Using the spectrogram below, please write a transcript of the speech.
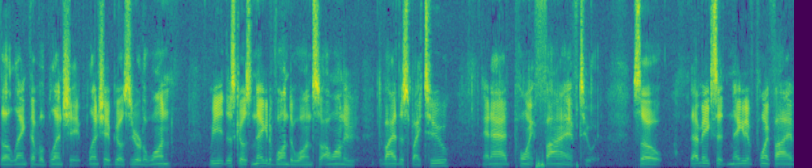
the length of a blend shape. Blend shape goes 0 to 1. We, this goes negative 1 to 1 so I want to divide this by 2 and add 0.5 to it. So that makes it negative 0.5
